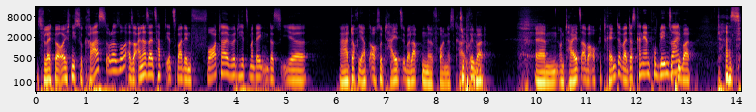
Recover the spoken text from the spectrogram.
Ist vielleicht bei euch nicht so krass oder so? Also einerseits habt ihr zwar den Vorteil, würde ich jetzt mal denken, dass ihr, ja doch, ihr habt auch so teils überlappende Freundeskreise. zu privat. Ne? Ähm, und teils aber auch getrennte, weil das kann ja ein Problem sein. Privat. dass,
